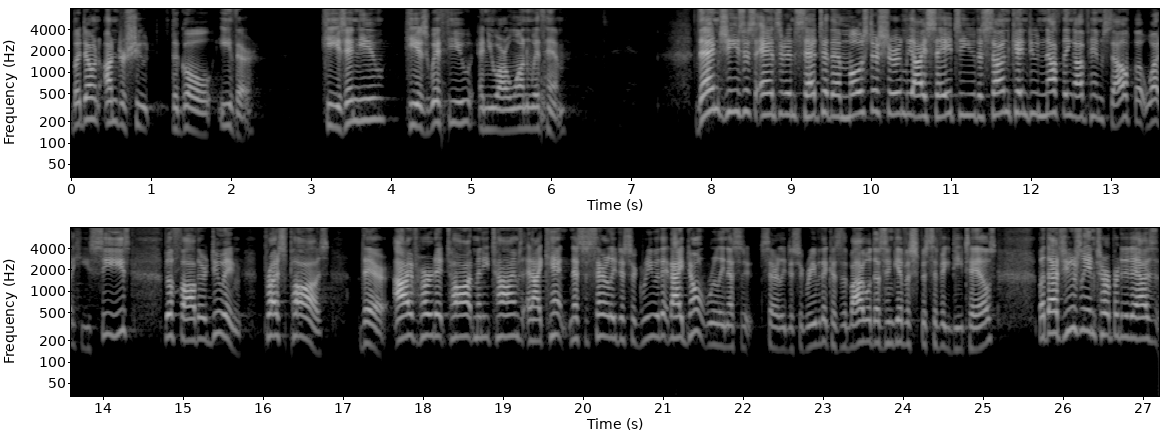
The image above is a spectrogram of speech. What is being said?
but don't undershoot the goal either. He is in you, He is with you, and you are one with Him. Then Jesus answered and said to them, Most assuredly I say to you, the Son can do nothing of himself but what he sees the Father doing. Press pause there. I've heard it taught many times, and I can't necessarily disagree with it. And I don't really necessarily disagree with it because the Bible doesn't give us specific details. But that's usually interpreted as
